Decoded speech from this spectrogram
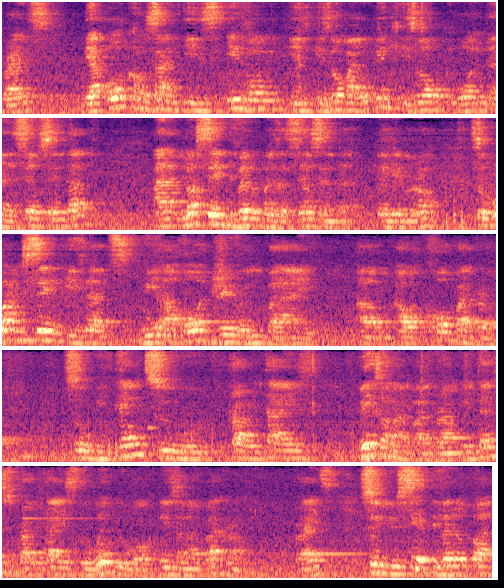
right? Their own concern is even is, is not myopic, is not one uh, self-centered, and I'm not saying developers are self-centered. Don't get me wrong. So what I'm saying is that we are all driven by um, our core background. So we tend to prioritize based on our background. We tend to prioritize the way we work based on our background, right? So you see a developer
